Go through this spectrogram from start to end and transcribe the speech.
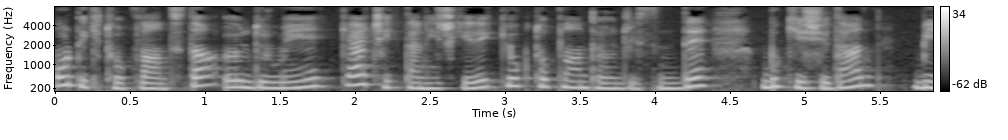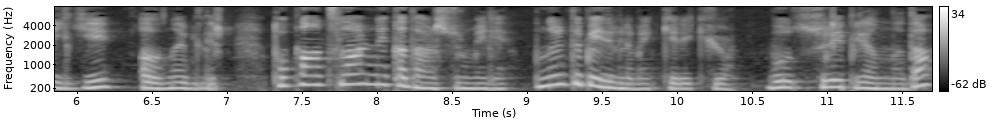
Oradaki toplantıda öldürmeye gerçekten hiç gerek yok. Toplantı öncesinde bu kişiden bilgi alınabilir. Toplantılar ne kadar sürmeli? Bunları da belirlemek gerekiyor. Bu süre planına da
